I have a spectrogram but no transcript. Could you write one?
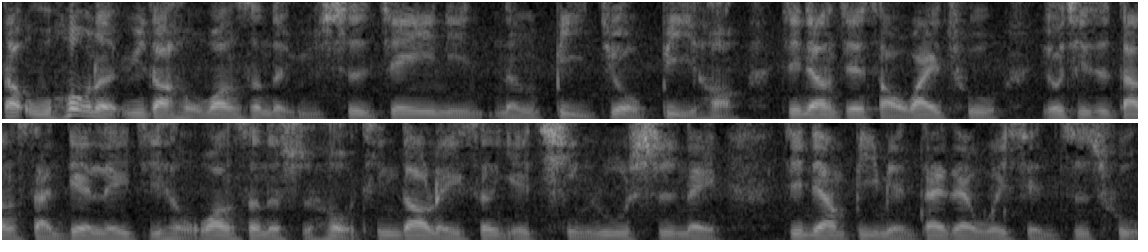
那午后呢，遇到很旺盛的雨势，建议您能避就避哈，尽量减少外出，尤其是当闪电雷击很旺盛的时候，听到雷声也请入室内，尽量避免待在危险之处。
